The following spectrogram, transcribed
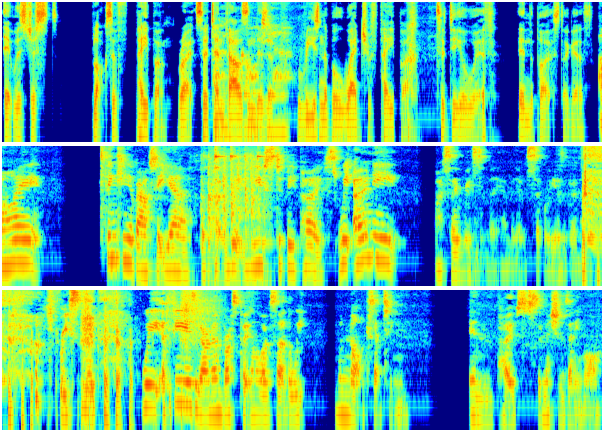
it was just blocks of paper, right? So 10,000 Oh, is yeah. a reasonable wedge of paper to deal with in the post, I guess. I thinking about it, yeah, the, the it used to be post. We only, I say recently, I mean it was several years ago recently. We a few years ago, I remember us putting on the website that we were not accepting in post submissions anymore,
